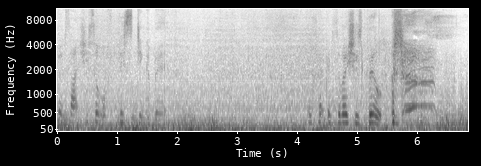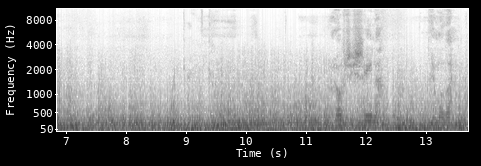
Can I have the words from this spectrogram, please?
Looks like she's sort of listing a bit. It's, her, it's the way she's built. oficina de mudar.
